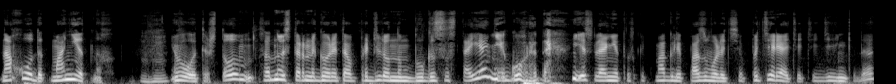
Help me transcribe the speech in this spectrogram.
находок монетных. Угу. Вот, и что, с одной стороны, говорит о определенном благосостоянии города, если они, так сказать, могли позволить себе потерять эти деньги, да,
